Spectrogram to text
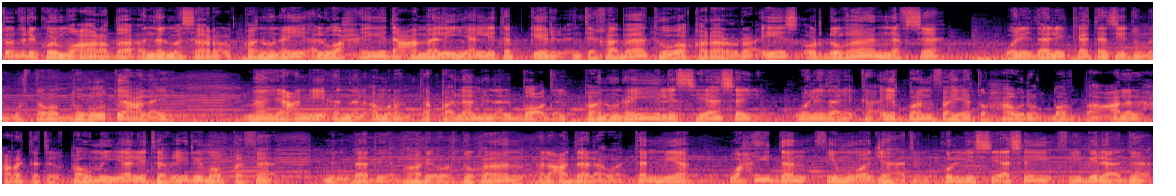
تدرك المعارضة أن المسار القانوني الوحيد عمليا لتبكير الانتخابات هو قرار الرئيس أردوغان نفسه. ولذلك تزيد من مستوى الضغوط عليه ما يعني أن الأمر انتقل من البعد القانوني للسياسي. ولذلك أيضا فهي تحاول الضغط على الحركة القومية لتغيير موقفه. من باب إظهار أردوغان العدالة والتنمية وحيدا في مواجهة الكل السياسي في بلاده.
